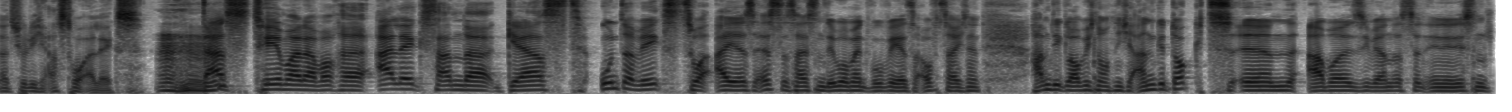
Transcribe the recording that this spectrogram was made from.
natürlich Astro Alex. Das Thema der Woche, Alexander Gerst unterwegs zur ISS, das heißt in dem Moment, wo wir jetzt aufzeichnen, haben die, glaube ich, noch nicht angedockt, ähm, aber sie werden das dann in den nächsten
